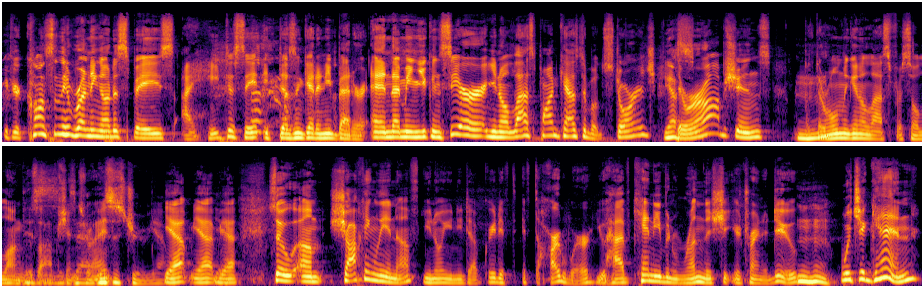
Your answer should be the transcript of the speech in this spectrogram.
if you're constantly running out of space, I hate to say it, it doesn't get any better. And I mean, you can see our, you know, last podcast about storage. Yes. There are options, but they're only going to last for so long. Those options, exact- right? this is true, yeah. Yeah, yeah, yeah. So, um, shockingly enough, you know, you need to upgrade if if the hardware you have can't even run the shit you're trying to do. Mm-hmm. Which again,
